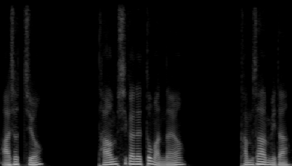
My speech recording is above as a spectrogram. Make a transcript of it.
아셨지요? 다음 시간에 또 만나요. 감사합니다.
